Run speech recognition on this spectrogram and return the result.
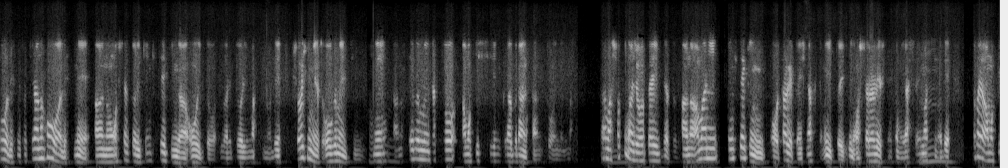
そうですね、そちらの方はですね、あのおっしゃる通り嫌気性菌が多いと言われておりますので、商品名ですオーグメンチンですね、あの成分名だとアモキシリンクラブラン酸等になります。まあ、初期の状態だと、あの、あまり電気製品をターゲットにしなくてもいいというふうにおっしゃられる先生もいらっしゃいますので、例えばアモキ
